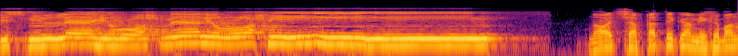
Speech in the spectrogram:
بسم الله الرحمن الرحيم Nəhayət şəfqətlik və mehriban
